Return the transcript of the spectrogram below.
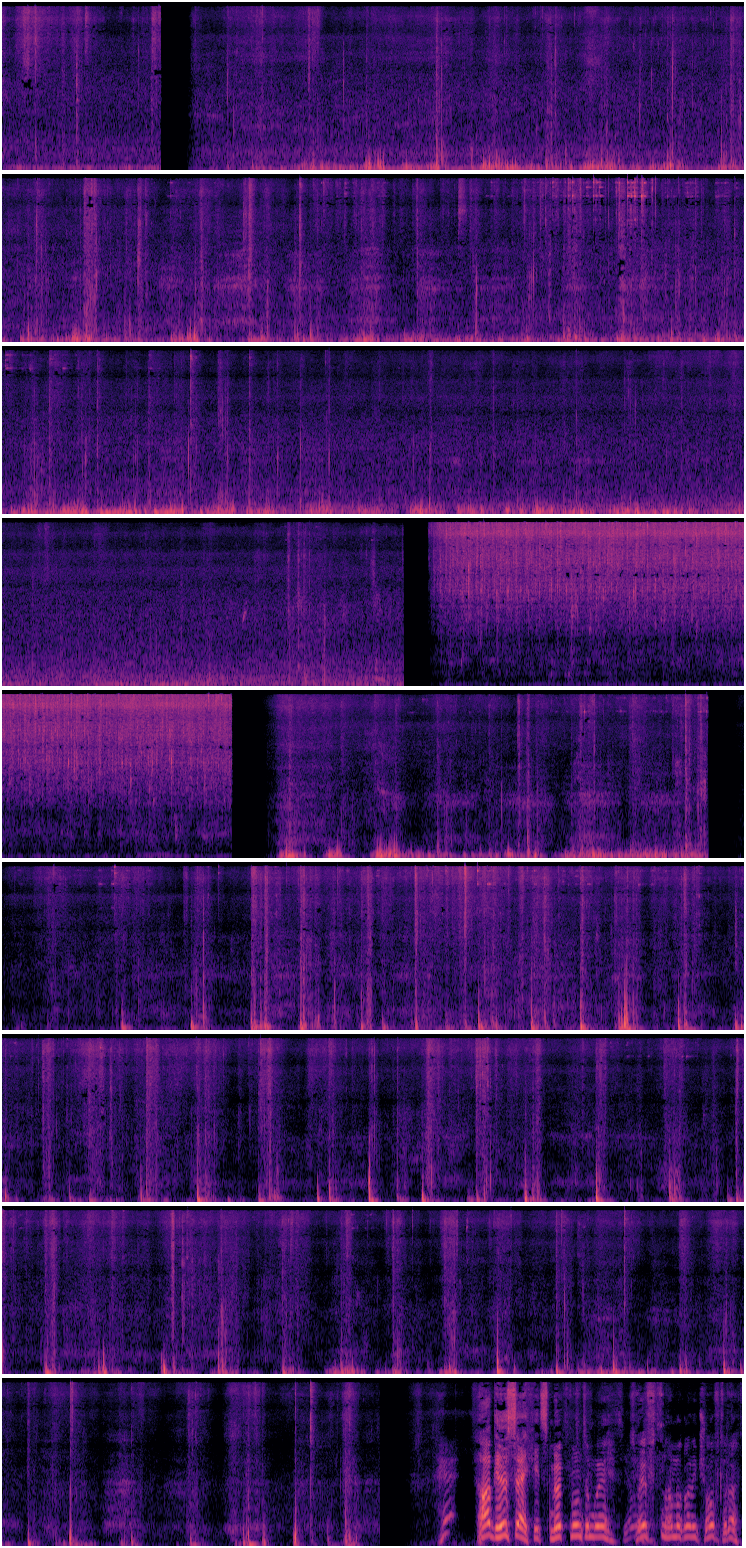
Ja, grüß euch. Jetzt melden wir uns einmal. Das Hälften haben wir, glaube ich, geschafft, oder?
